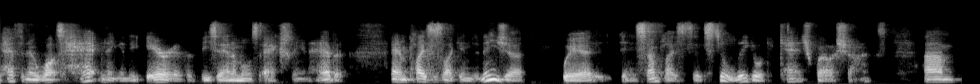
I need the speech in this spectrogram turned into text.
you have to know what's happening in the area that these animals actually inhabit. And in places like Indonesia, where in some places it's still legal to catch whale sharks, um,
